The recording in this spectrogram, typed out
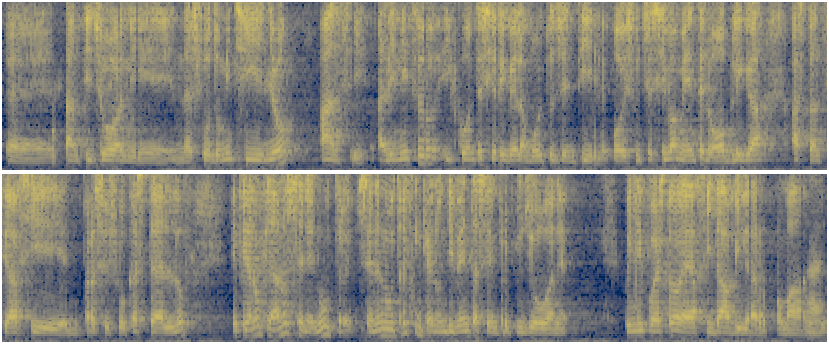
eh, tanti giorni nel suo domicilio anzi all'inizio il conte si rivela molto gentile, poi successivamente lo obbliga a stanziarsi presso il suo castello e piano piano se ne nutre, se ne nutre finché non diventa sempre più giovane. Quindi questo è affidabile al romanzo. Eh.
